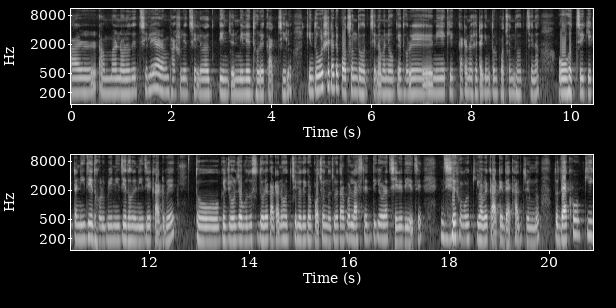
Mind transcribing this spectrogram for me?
আর আমার ননদের ছেলে আর আমার ভাসুরের ছেলে, ওরা তিনজন মিলে ধরে কাটছিল। কিন্তু ওর সেটাতে পছন্দ হচ্ছে না মানে ওকে ধরে নিয়ে কেক কাটানো সেটা কিন্তু ওর পছন্দ হচ্ছে না। ও হচ্ছে কেকটা নিজে ধরবে, নিজে ধরে নিজে কাটবে। তো ওকে জোর জবরদস্তি ধরে কাটানো হচ্ছিল দেখে ওর পছন্দ হচ্ছিল। তারপর লাস্টের দিকে ওরা ছেড়ে দিয়েছে যে, ও কীভাবে কাটে দেখার জন্য। তো দেখো কি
